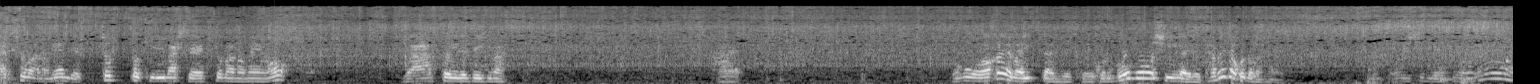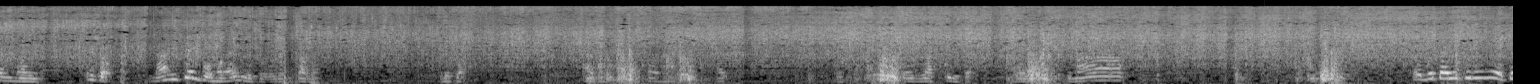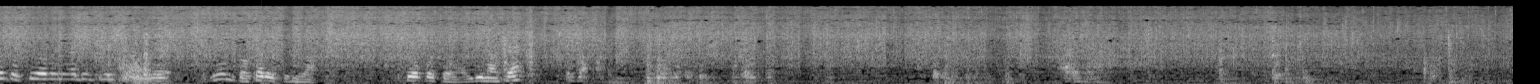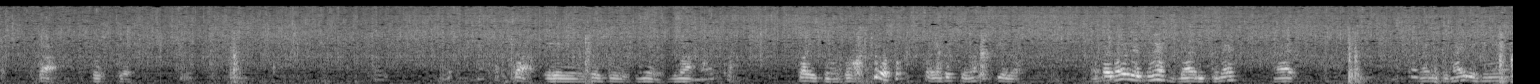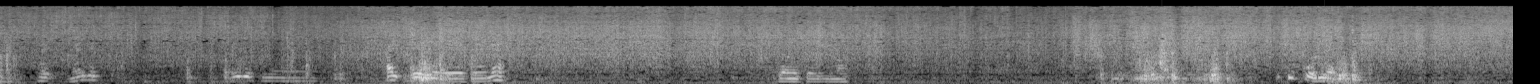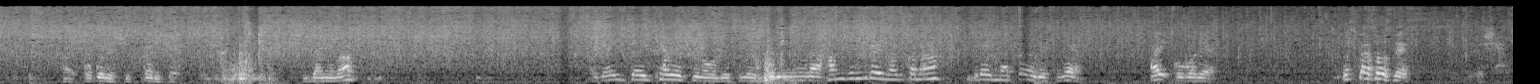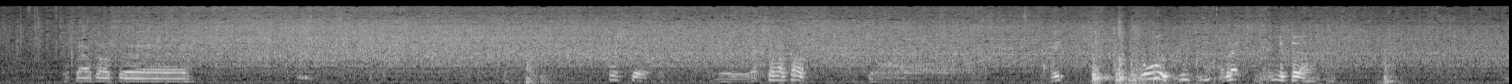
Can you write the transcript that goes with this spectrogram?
焼きそばの麺です。ちょっと切りました焼きそばの麺を、わーっと入れていきます。はい。僕も和歌山行ったんですけど、これごぼう市以外で食べたことがない。美味しいですよね、ほんまに。よいしょ。何店舗もないんですよ、ね、しかも。いしょ。はい、そうそうそうはい。ざっくりと、はい、い。きます。はい。豚肉にね、ちょっと強めに味付けしたので、麺とキャベツには塩コショウはい。りません。よい。しょ。さあ、そして、さあ、えー、そしてですね、今、スパイスのところを探してますけど、やっぱりないですね、ガーリックね。はい。ガーリックないですね。はい、ないです。ないですね。はい、えー、これね、炒めております。結構ね、はい、ここでしっかりと炒めます。だいたいキャベツのですね、ボリュームが半分ぐらいになるかな？ぐらいになったらですね、はい、ここで、ウスターソースです。よいしょ。ウスターソース。そして、えー、焼きそばソース。はい。おい、危ない。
